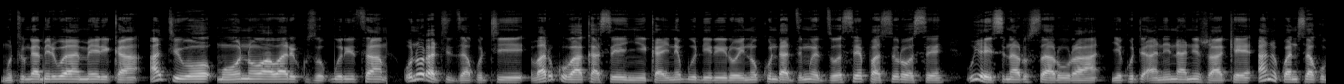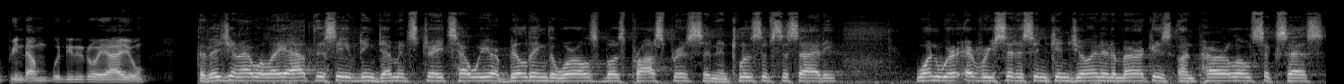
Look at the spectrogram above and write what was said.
mutungamiri weamerica atiwo muono wavari kuzoburitsa unoratidza kuti vari kuvaka sei nyika ine budiriro inokunda dzimwe dzose pasi rose uye isina rusarura yekuti ani nani zvake anokwanisa kupinda mubudiriro yayo. The vision I will lay out this evening demonstrates how we are building the world's most prosperous and inclusive society, one where every citizen can join in America's unparalleled success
